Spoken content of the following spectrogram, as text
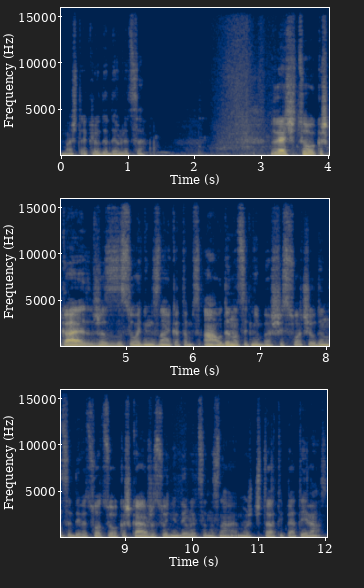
Бачите, як люди дивляться. До речі, цього кашкая вже за сьогодні не знаю, яка там. А, 11 ніби 600 чи 11 900. Цього кашкая вже сьогодні дивляться, не знаю, може четвертий, п'ятий раз.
